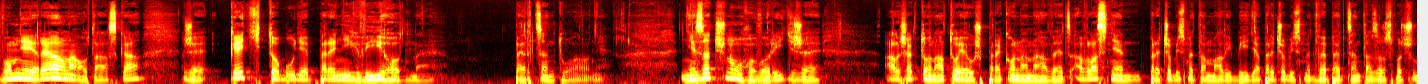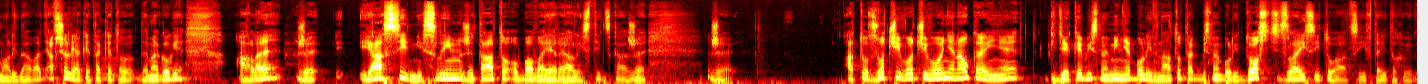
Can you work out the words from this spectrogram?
vo mne je reálna otázka, že keď to bude pre nich výhodné percentuálne, nezačnú hovoriť, že ale však to NATO je už prekonaná vec a vlastne prečo by sme tam mali byť a prečo by sme 2% z rozpočtu mali dávať a všelijaké takéto mm. demagogie. Ale že ja si myslím, že táto obava je realistická, že, že a to z očí v oči vojne na Ukrajine, kde keby sme my neboli v NATO, tak by sme boli dosť zlej situácii v tejto chvíli.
